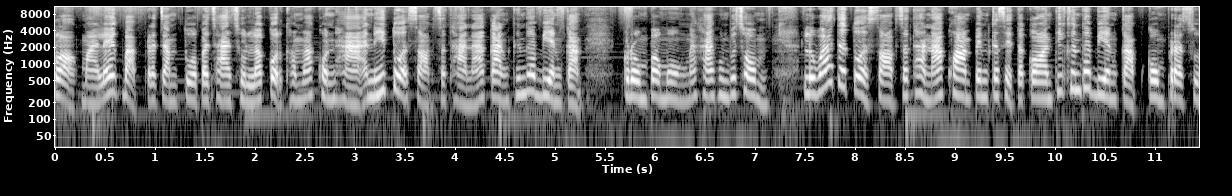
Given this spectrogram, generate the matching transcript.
กรอกหมายเลขบัตรประจำตัวประชาชนแล้วกดคำว่าค้นหา อันนี้ตรวจสอบสถานะการขึ้นทะเบียนกับกรมประมงนะคะ คุณผู้ชม หรือว่าจะตรวจสอบสถานะความเป็นเกษตรกรที่ขึ้นทะเบียนกับกรมปศุ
